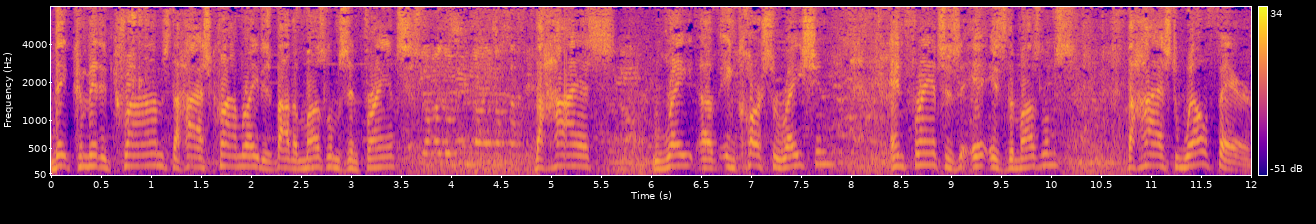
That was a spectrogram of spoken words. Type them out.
They've committed crimes. The highest crime rate is by the Muslims in France. The highest rate of incarceration in France is, is the Muslims. The highest welfare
